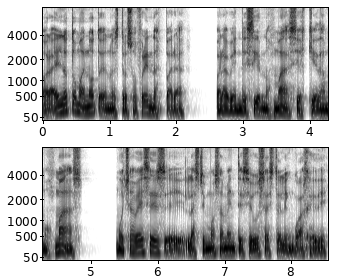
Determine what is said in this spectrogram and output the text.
Ahora, Él no toma nota de nuestras ofrendas para, para bendecirnos más si es que damos más, Muchas veces, eh, lastimosamente, se usa este lenguaje de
